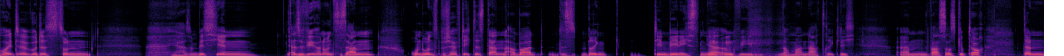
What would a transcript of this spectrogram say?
heute wird es so ein, ja, so ein bisschen, also wir hören uns das an und uns beschäftigt es dann, aber das bringt den wenigsten ja mhm. irgendwie nochmal nachträglich ähm, was. Es gibt auch dann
